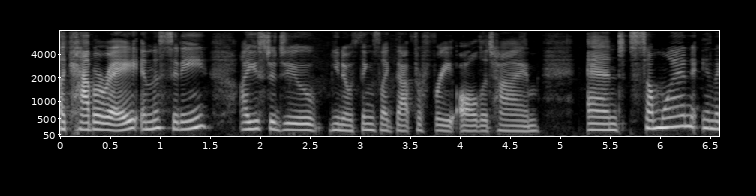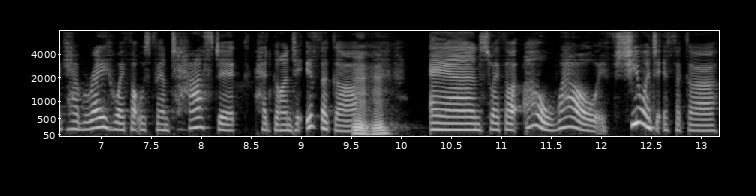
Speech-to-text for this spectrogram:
a cabaret in the city. I used to do, you know, things like that for free all the time. And someone in the cabaret who I thought was fantastic had gone to Ithaca. Mhm. And so I thought, oh, wow, if she went to Ithaca,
